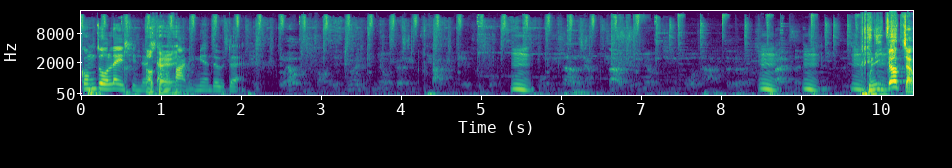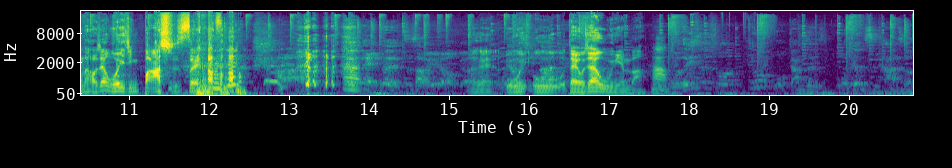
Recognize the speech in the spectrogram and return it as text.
工作类型的想法里面对不对？我要补充一点，因为你没有跟大兵接触过，嗯嗯嗯嗯，你不要讲的好像我已经八十岁了，好不好 嗯哎，这至少也有个七八五五，对我就在五年吧。好我的意思是说，因为我刚认我认识他的时候，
